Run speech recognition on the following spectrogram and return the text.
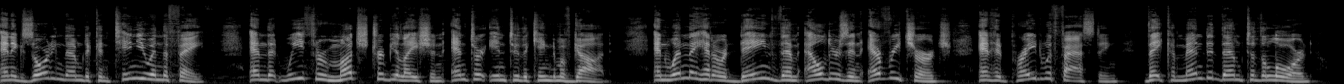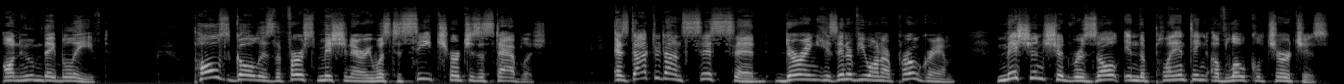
and exhorting them to continue in the faith, and that we through much tribulation enter into the kingdom of God. And when they had ordained them elders in every church and had prayed with fasting, they commended them to the Lord on whom they believed. Paul's goal as the first missionary was to see churches established. As Dr. Don Sisk said during his interview on our program, mission should result in the planting of local churches.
